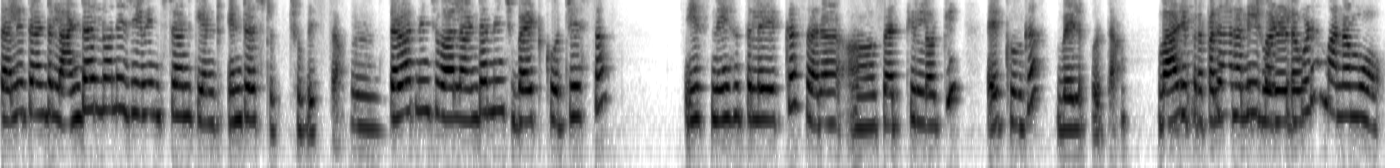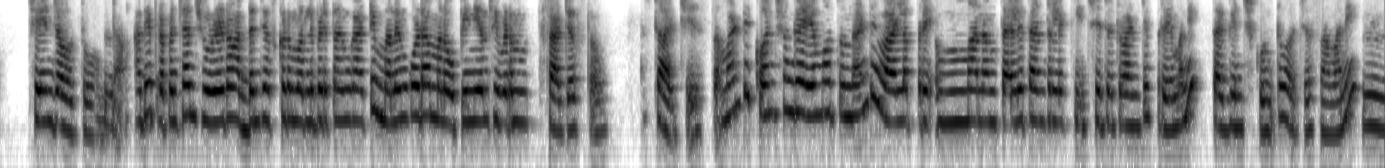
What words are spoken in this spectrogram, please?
తల్లిదండ్రుల అండర్లోనే జీవించడానికి ఇంట్రెస్ట్ చూపిస్తాం. తర్వాత నుంచి వాళ్ళ అండర్ నుంచి బయటకు వచ్చేస్తాం. ఈ స్నేహితుల యొక్క సర సర్కిల్లోకి ఎక్కువగా వెళ్ళిపోతాం. వాళ్ళ ఈ ప్రపంచాన్ని కూడా మనము చేంజ్ అవుతూ ఉంటాం. అదే ప్రపంచాన్ని చూడడం అర్థం చేసుకోవడం మొదలు పెడతాం కాబట్టి మనం కూడా మన ఒపీనియన్స్ ఇవ్వడం స్టార్ట్ చేస్తాం. స్టార్ట్ చేస్తాం. అంటే కొంచెంగా ఏమవుతుందంటే వాళ్ళ ప్రే మనం తల్లిదండ్రులకి ఇచ్చేటటువంటి ప్రేమని తగ్గించుకుంటూ వచ్చేసామని ఉమ్,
